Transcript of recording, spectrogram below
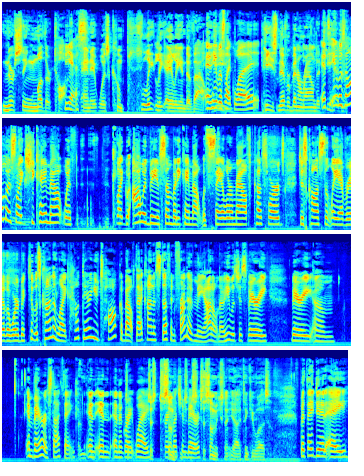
nursing mother talk. Yes. and it was completely alien to Val. and he was like, "What?" he's never been around it. It was no almost clue. like she came out with, like I would be if somebody came out with sailor mouth cuss words, just constantly every other word. Because it was kind of like, how dare you talk about that kind of stuff in front of me? I don't know. He was just very, very um, embarrassed. I think, in in, in a great way, just to very some, much to- embarrassed. to some extent. Yeah, I think he was. but they did a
